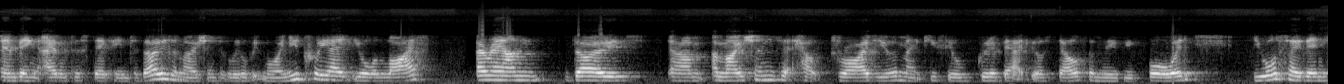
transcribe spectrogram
and being able to step into those emotions a little bit more, and you create your life around those um, emotions that help drive you and make you feel good about yourself and move you forward, you also then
